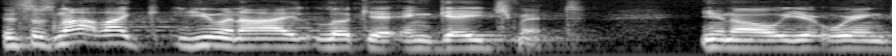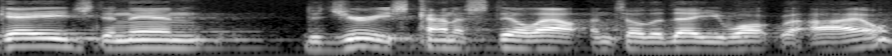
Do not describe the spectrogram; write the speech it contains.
This is not like you and I look at engagement. You know, we're engaged and then the jury's kind of still out until the day you walk the aisle.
